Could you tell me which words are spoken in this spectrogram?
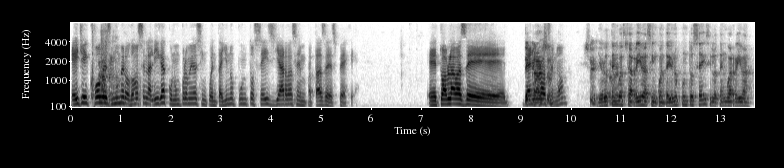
AJ Cole Ah, es perdón. número 2 en la liga con un promedio de 51.6 yardas en patadas de despeje. Eh, tú hablabas de De Daniel Carlson. Carlson, ¿no? Sí, Yo lo tengo correcto. hasta arriba, 51.6 y lo tengo arriba.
